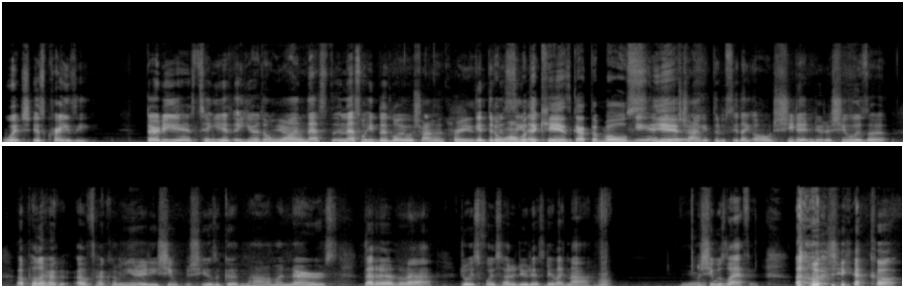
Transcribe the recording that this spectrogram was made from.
which is crazy. 30 years, 10 years, and you're the Yeah. one that's the, and that's what he the lawyer was trying to Crazy. Get them the one with the kids got the most. yeah, Yeah, he was trying to get them to see like, oh, she didn't do this. She was a a pillar of her, of her community. She she was a good mom, a nurse. Da da da da. Joyce forced her to do this. They're like, nah. Yeah. She was laughing. she got caught.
